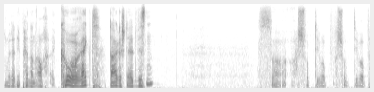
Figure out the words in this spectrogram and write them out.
damit wir die Pattern auch korrekt dargestellt wissen. So, schwuppdiwupp, schwuppdiwupp.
